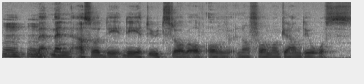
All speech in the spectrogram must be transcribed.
Mm, mm. Men, men alltså det, det är ett utslag av, av någon form av grandios,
